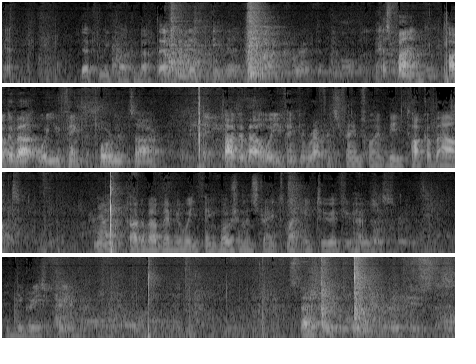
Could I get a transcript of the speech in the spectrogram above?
Yeah, definitely talk about that. Even if, even if it's not correct at the moment. That's fine. Talk about what you think the coordinates are. Talk about what you think the reference frames might be. Talk about now. You can talk about maybe what you think motion constraints might be too, if you have those and degrees of freedom. Especially if we want to reduce this.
